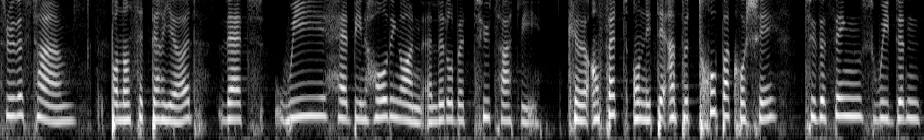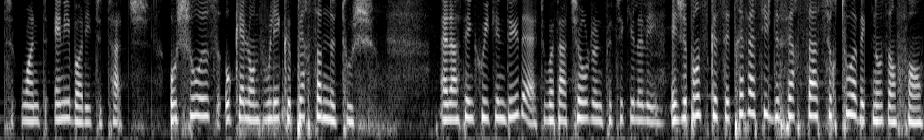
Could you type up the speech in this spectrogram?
through this time pendant cette période that we had been holding on a little bit too tightly qu'en en fait, on était un peu trop accrochés to the things we didn't want anybody to touch. aux choses auxquelles on ne voulait que personne ne touche. And I think we can do that with our children, particularly. Et je pense que c'est très facile de faire ça, surtout avec nos enfants.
